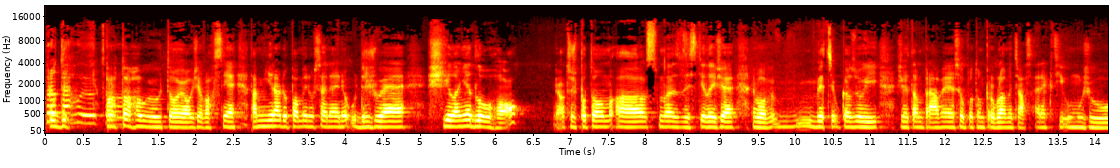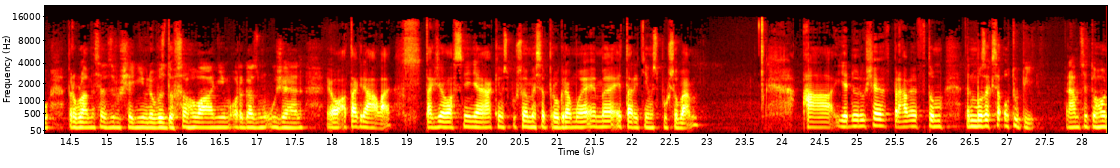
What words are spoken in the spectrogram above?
protahuju to. protahuju to, jo, že vlastně ta míra dopaminu se nejen udržuje šíleně dlouho, Jo, což potom uh, jsme zjistili, že, nebo věci ukazují, že tam právě jsou potom problémy třeba s erekcí u mužů, problémy se vzrušením nebo s dosahováním orgazmu u žen jo, a tak dále. Takže vlastně nějakým způsobem my se programujeme i tady tím způsobem. A jednoduše právě v tom, ten mozek se otupí v rámci toho,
